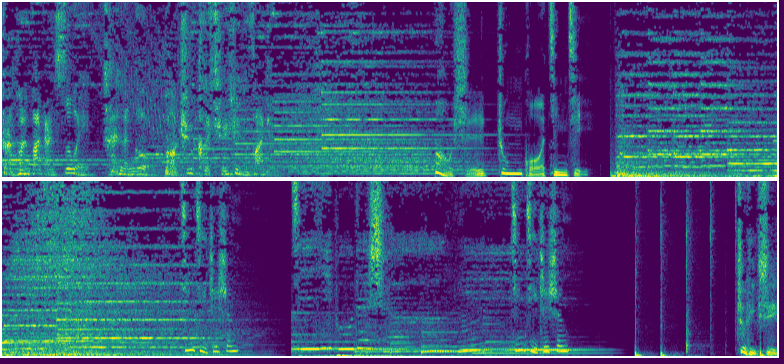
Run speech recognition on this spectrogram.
转换发展思维，才能够保持可持续的发展。报时中国经济。经济之声，进一步的声音。经济之声，这里是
